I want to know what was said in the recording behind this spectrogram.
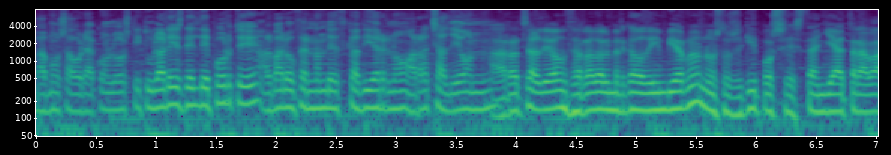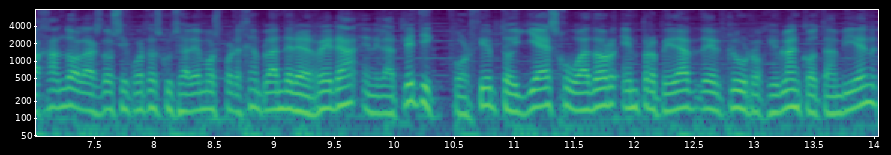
Vamos ahora con los titulares del deporte. Álvaro Fernández Cadierno, Arrachaldeón. Arrachaldeón, cerrado el mercado de invierno. Nuestros equipos están ya trabajando. A las dos y cuarto escucharemos, por ejemplo, a Ander Herrera en el Athletic. Por cierto, ya es jugador en propiedad del club rojiblanco. También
